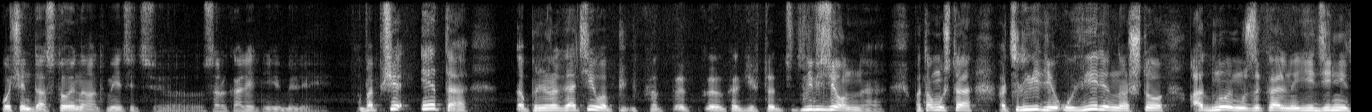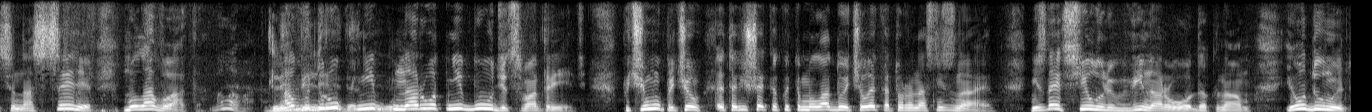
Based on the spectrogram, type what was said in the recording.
очень достойно отметить 40-летний э, юбилей. Вообще это прерогатива каких-то телевизионная. Потому что телевидение уверено, что одной музыкальной единицы на сцене маловато. Маловато. Для а юбилея, вдруг да, не, народ не будет смотреть. Почему? Причем это решает какой-то молодой человек, который нас не знает. Не знает силу любви народа к нам. И он думает,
